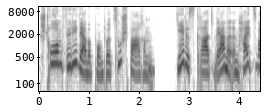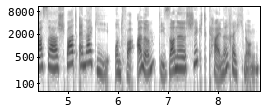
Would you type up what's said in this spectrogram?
Strom für die Wärmepumpe zu sparen. Jedes Grad Wärme im Heizwasser spart Energie und vor allem die Sonne schickt keine Rechnung.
